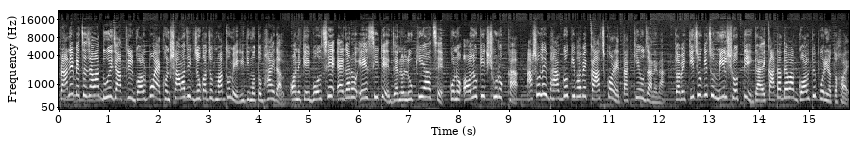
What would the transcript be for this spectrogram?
প্রাণে বেঁচে যাওয়া দুই যাত্রীর গল্প এখন সামাজিক যোগাযোগ মাধ্যমে রীতিমতো ভাইরাল। অনেকেই বলছে এগারো এ সিটে যেন লুকিয়ে আছে কোনো অলৌকিক সুরক্ষা। আসলে ভাগ্য কীভাবে কাজ করে তা কেউ জানে না। তবে কিছু কিছু মিল সত্যি গায়ে কাটা দেওয়া গল্পে পরিণত হয়।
